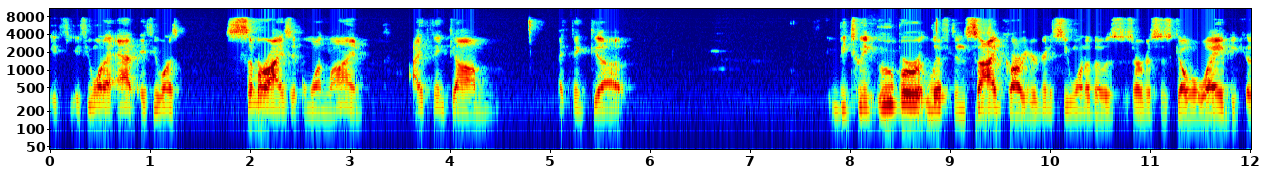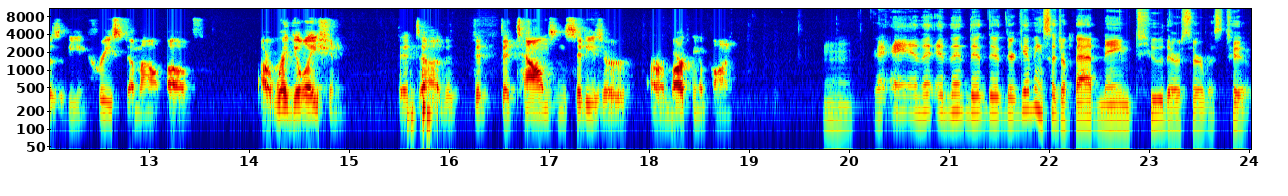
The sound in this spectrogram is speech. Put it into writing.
if, if you want to add if you want to summarize it in one line, I think um, I think uh, between Uber, Lyft, and Sidecar, you're going to see one of those services go away because of the increased amount of uh, regulation that, uh, that, that that towns and cities are are embarking upon. Mhm. And, and then they're- they're, giving such a bad name to their service too.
